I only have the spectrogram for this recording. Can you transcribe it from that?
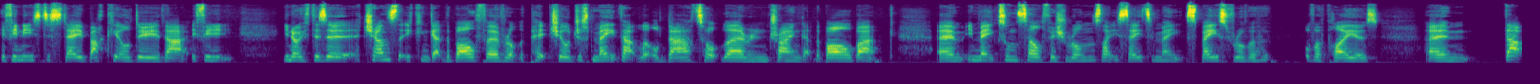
if he needs to stay back, he'll do that. If he, you know, if there's a, chance that he can get the ball further up the pitch, he'll just make that little dart up there and try and get the ball back. Um, he makes unselfish runs, like you say, to make space for other other players. Um, that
